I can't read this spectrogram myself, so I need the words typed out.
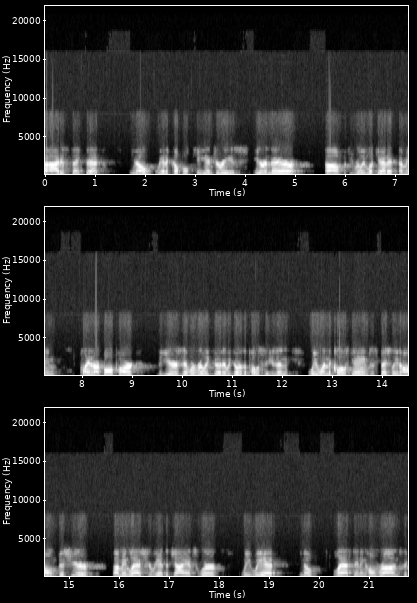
I just think that, you know, we had a couple key injuries here and there. Um, if you really look at it, I mean, playing in our ballpark, the years that we're really good and we go to the postseason, we win the close games, especially at home. This year, I mean, last year we had the Giants where we we had, you know, last inning home runs that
